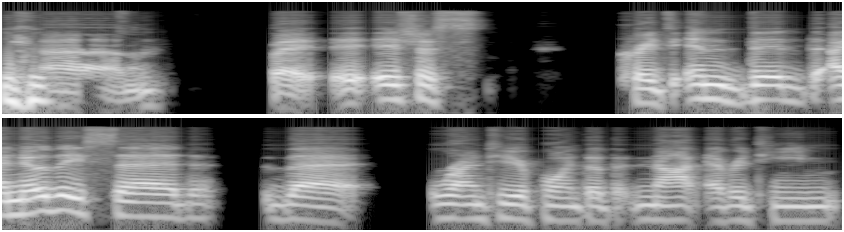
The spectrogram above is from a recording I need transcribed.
um, but it, it's just crazy. And did I know they said that run to your point, that not every team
